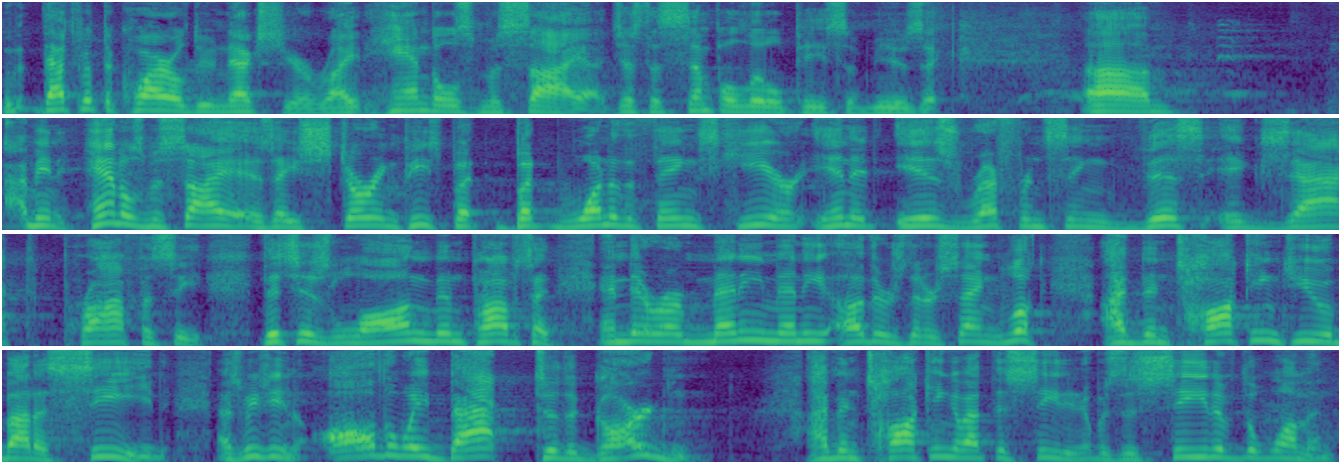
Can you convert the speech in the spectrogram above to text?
That's what the choir will do next year, right? Handel's Messiah, just a simple little piece of music. Um, I mean, Handel's Messiah is a stirring piece, but, but one of the things here in it is referencing this exact prophecy. This has long been prophesied. And there are many, many others that are saying, Look, I've been talking to you about a seed, as we've seen all the way back to the garden. I've been talking about the seed, and it was the seed of the woman,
